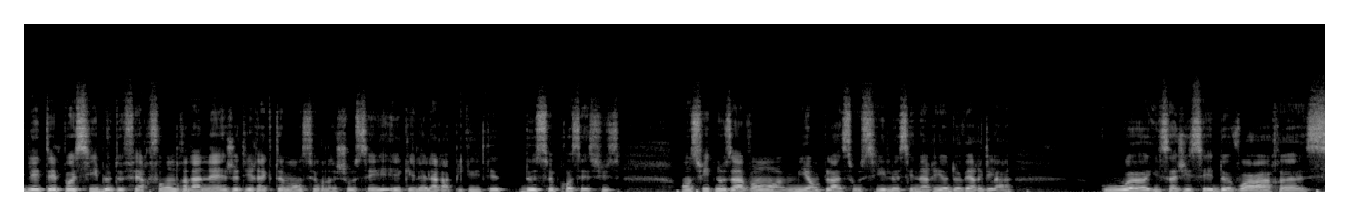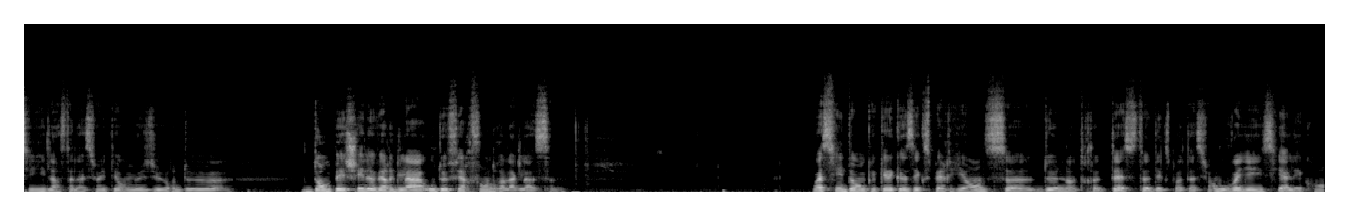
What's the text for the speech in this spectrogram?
il était possible de faire fondre la neige directement sur la chaussée et quelle est la rapidité de ce processus. Ensuite, nous avons euh, mis en place aussi le scénario de verglas où il s'agissait de voir si l'installation était en mesure de d'empêcher le verglas ou de faire fondre la glace. Voici donc quelques expériences euh, de notre test d'exploitation. Vous voyez ici à l'écran,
